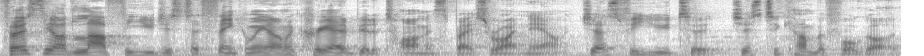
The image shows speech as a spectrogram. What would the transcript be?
Firstly, I'd love for you just to think, mean, I'm going to create a bit of time and space right now, just for you to just to come before God.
